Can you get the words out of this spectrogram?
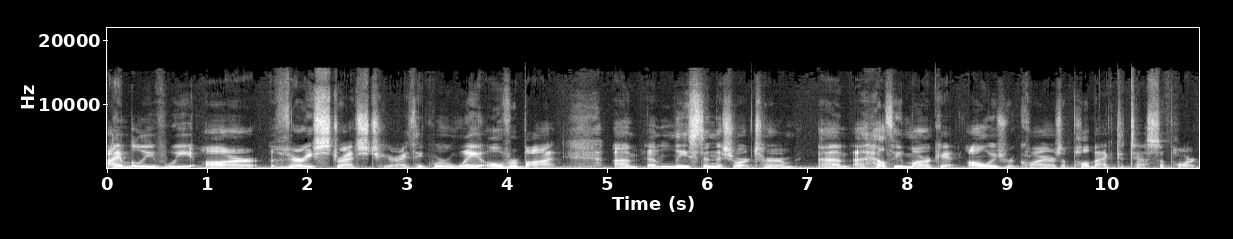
I believe we are very stretched here. I think we're way overbought, um, at least in the short term. Um, a healthy market always requires a pullback to test support.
